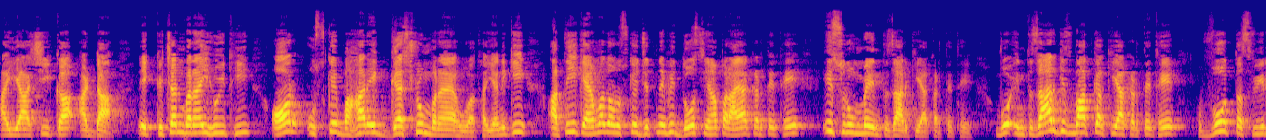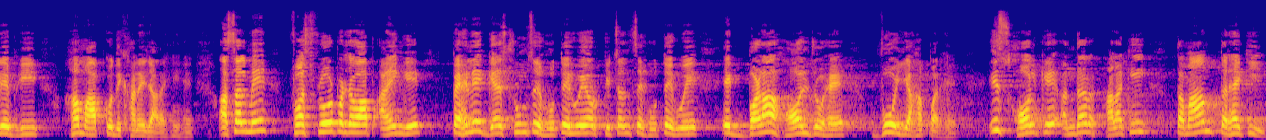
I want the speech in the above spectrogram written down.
अयाशी का अड्डा। एक किचन बनाई हुई थी और उसके बाहर एक गेस्ट रूम बनाया हुआ था। यानी कि अतीक अहमद और उसके जितने भी दोस्त यहाँ पर आया करते थे, इस रूम में इंतज़ार किया करते थे। वो इंतज़ार किस बात का किया करते थे, वो तस्वीरें भी हम आपको दिखाने जा रहे हैं। असल में फ़र्स्ट फ्लोर पर जब आप आएँगे, पहले गेस्ट रूम से होते हुए और किचन से होते हुए एक बड़ा हॉल जो है, वो यहाँ पर है। इस हॉल के अंदर, हालाँकि तमाम तरह की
